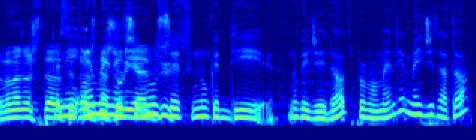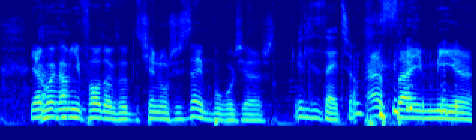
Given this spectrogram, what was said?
domethënë është si thosh dashuria e dytë. Nuk e di, nuk e gjej dot për momentin, megjithatë. Ja ku uh, kam një foto këtu të qenushit sa i bukur që është. I lezetshëm. Sa i mirë.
